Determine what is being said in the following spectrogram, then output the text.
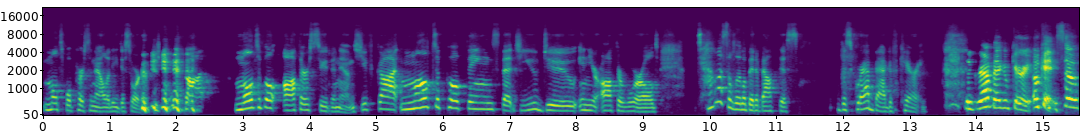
multiple personality disorder. She's got multiple author pseudonyms. You've got multiple things that you do in your author world. Tell us a little bit about this this grab bag of Kerry the grab bag of Kerry. Okay, so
